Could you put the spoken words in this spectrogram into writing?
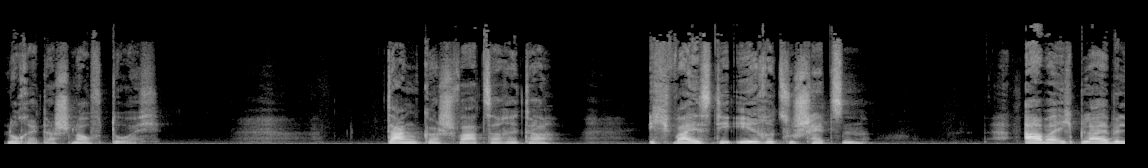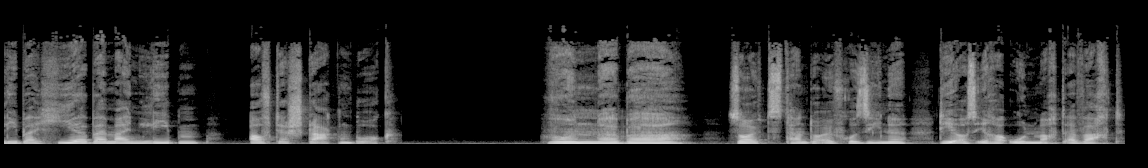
Loretta schnauft durch. Danke, schwarzer Ritter. Ich weiß die Ehre zu schätzen. Aber ich bleibe lieber hier bei meinen Lieben auf der Starkenburg. Wunderbar, seufzt Tante Euphrosine, die aus ihrer Ohnmacht erwacht.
